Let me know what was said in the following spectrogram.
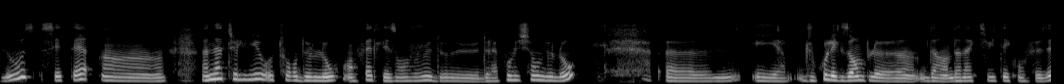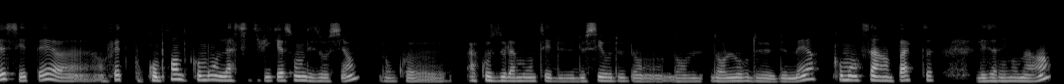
Mulhouse, c'était un atelier autour de l'eau, en fait, les enjeux de la pollution de l'eau Et du coup, l'exemple, heu, d'un d'un activité qu'on faisait, c'était, en fait, pour comprendre comment l'acidification des océans, donc à cause de la montée de de CO2 dans dans l dans l'eau de de mer, comment ça impacte les animaux marins.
